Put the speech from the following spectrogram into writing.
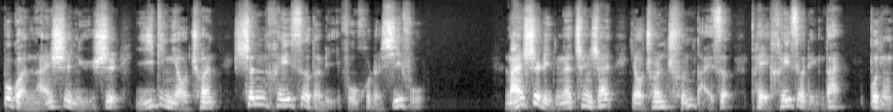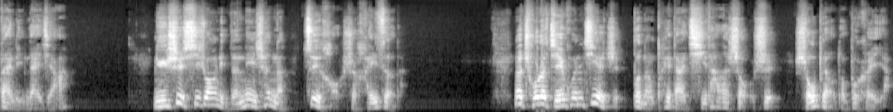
不管男士女士，一定要穿深黑色的礼服或者西服。男士里面的衬衫要穿纯白色，配黑色领带，不能带领带夹。女士西装里的内衬呢，最好是黑色的。那除了结婚戒指，不能佩戴其他的首饰，手表都不可以啊。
